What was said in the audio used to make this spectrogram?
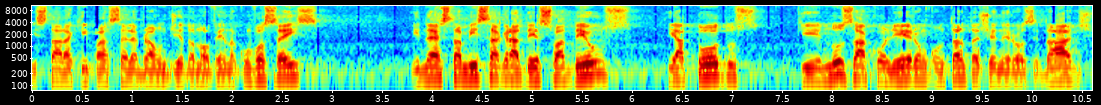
estar aqui para celebrar um dia da novena com vocês. E nesta missa agradeço a Deus e a todos que nos acolheram com tanta generosidade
